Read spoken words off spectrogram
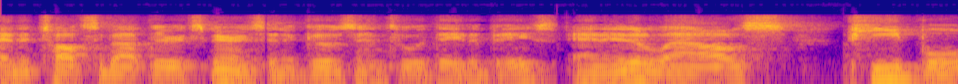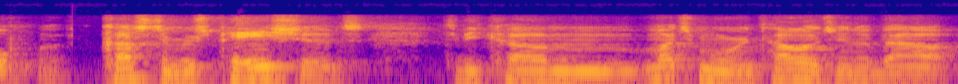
and it talks about their experience, and it goes into a database, and it allows people, customers, patients to become much more intelligent about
